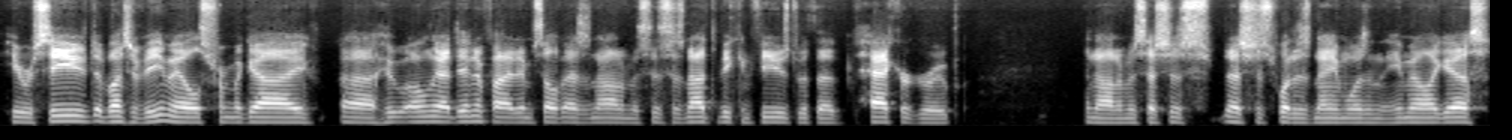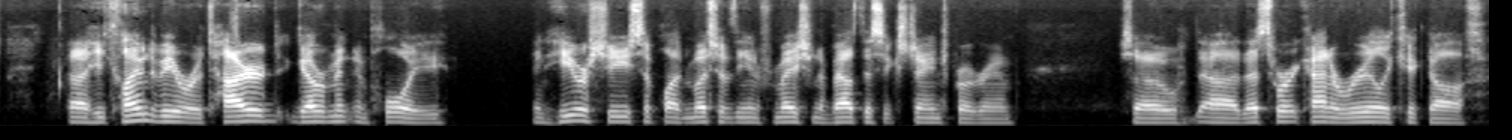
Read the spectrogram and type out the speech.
He received a bunch of emails from a guy uh, who only identified himself as anonymous. This is not to be confused with a hacker group, anonymous. That's just that's just what his name was in the email, I guess. Uh, he claimed to be a retired government employee, and he or she supplied much of the information about this exchange program. So uh, that's where it kind of really kicked off.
